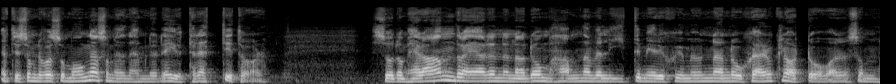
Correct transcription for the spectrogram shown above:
Eftersom det var så många som jag nämnde, det är ju 30-tal. Så de här andra ärendena de hamnar väl lite mer i skymundan då självklart då. Som,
